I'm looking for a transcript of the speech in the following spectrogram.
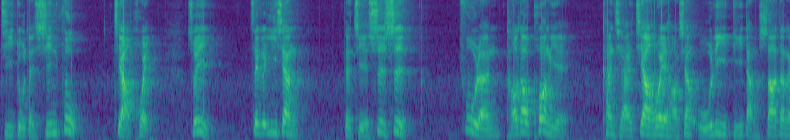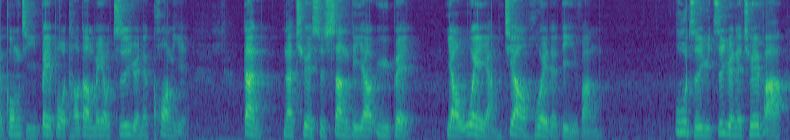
基督的心腹教会，所以这个意象的解释是，富人逃到旷野。看起来教会好像无力抵挡撒旦的攻击，被迫逃到没有资源的旷野，但那却是上帝要预备、要喂养教会的地方。物质与资源的缺乏，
